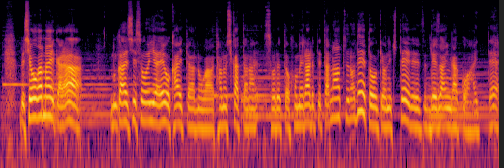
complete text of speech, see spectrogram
でしょうがないから昔そういや絵を描いたのが楽しかったなそれと褒められてたなっつうので東京に来てデザイン学校入って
